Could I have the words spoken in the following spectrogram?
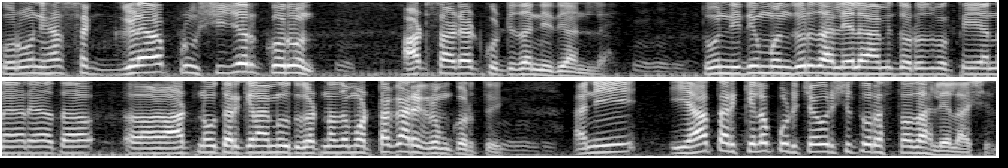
करून ह्या सगळ्या प्रोसिजर करून आठ साडेआठ कोटीचा निधी आणला आहे तो निधी मंजूर झालेला आहे आम्ही दररोज बघतो येणाऱ्या आता आठ नऊ तारखेला आम्ही उद्घाटनाचा मोठा कार्यक्रम करतोय. आणि या तारखेला पुढच्या वर्षी तो रस्ता झालेला असेल.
